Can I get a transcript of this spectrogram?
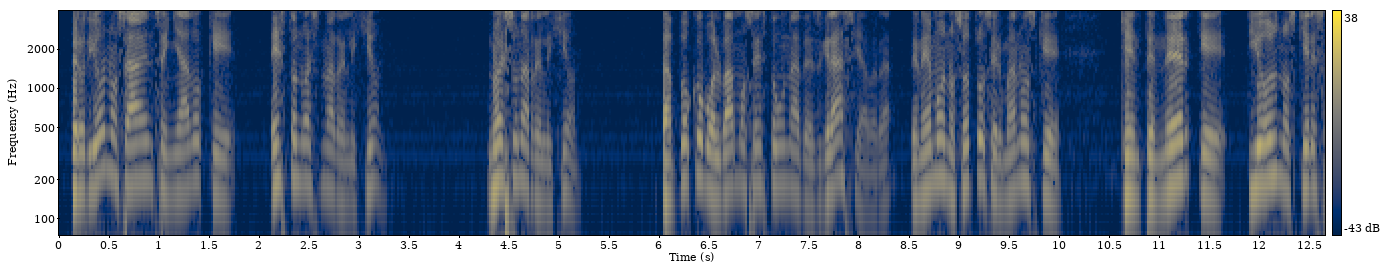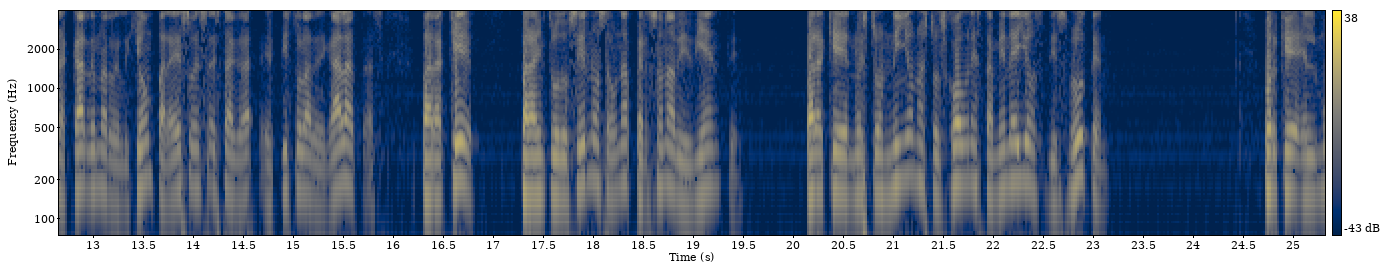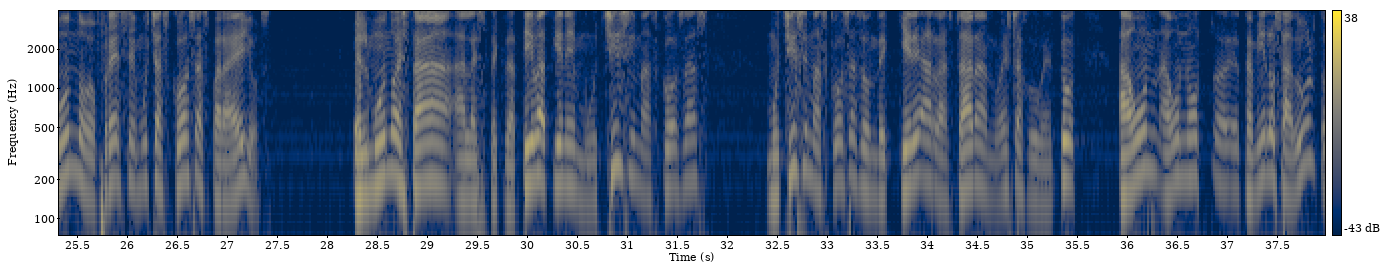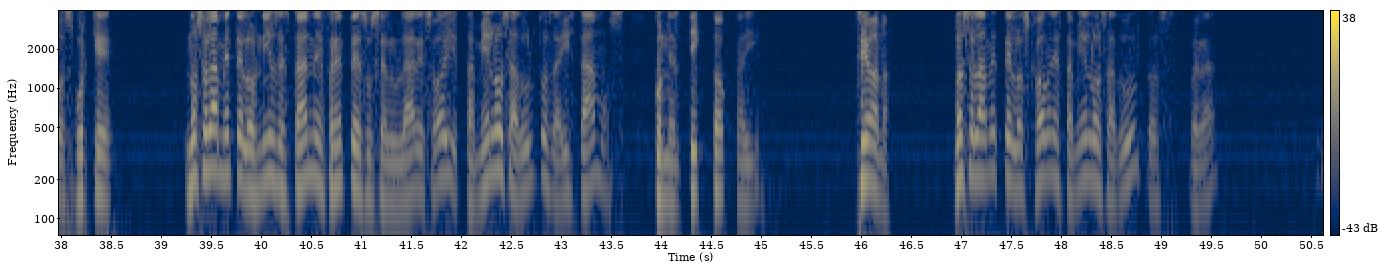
pero Dios nos ha enseñado que esto no es una religión, no es una religión. Tampoco volvamos esto una desgracia, ¿verdad? Tenemos nosotros, hermanos, que, que entender que Dios nos quiere sacar de una religión, para eso es esta epístola de Gálatas. ¿Para qué? para introducirnos a una persona viviente, para que nuestros niños, nuestros jóvenes, también ellos disfruten. Porque el mundo ofrece muchas cosas para ellos. El mundo está a la expectativa, tiene muchísimas cosas, muchísimas cosas donde quiere arrastrar a nuestra juventud. Aún, aún otro, eh, también los adultos, porque no solamente los niños están enfrente de sus celulares hoy, también los adultos ahí estamos, con el TikTok ahí. ¿Sí o no? No solamente los jóvenes, también los adultos, ¿verdad?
